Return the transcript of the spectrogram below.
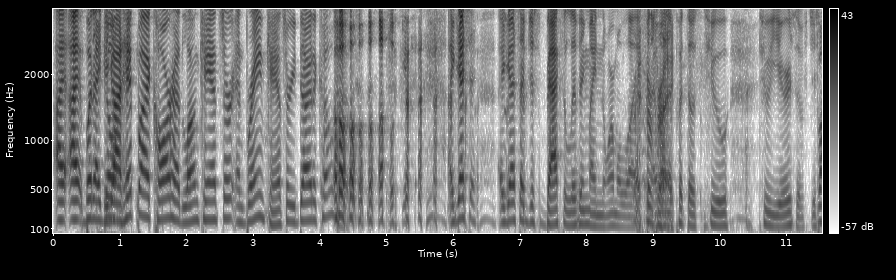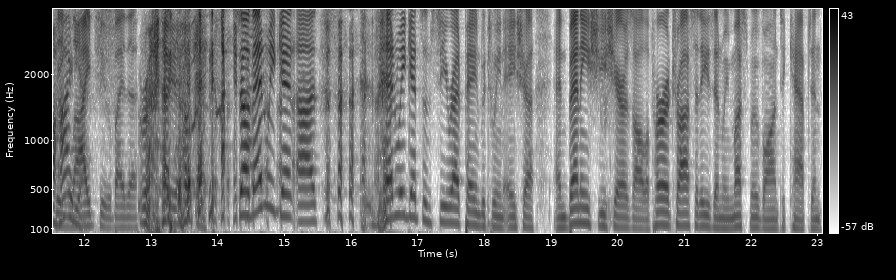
I, I, but I He don't. got hit by a car, had lung cancer and brain cancer. He died of COVID. I guess I guess I'm just back to living my normal life. And I want to put those two two years of just Behind being ya. lied to by the Right. Okay. so then we get uh, then we get some C-rat pain between Aesha and Benny. She shares all of her atrocities, and we must move on to Captain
